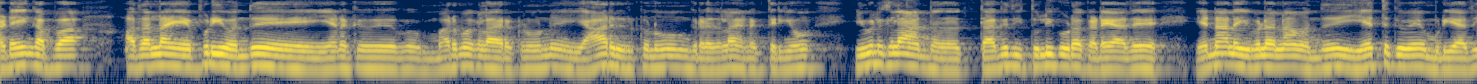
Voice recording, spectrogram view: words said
அடேங்கப்பா அதெல்லாம் எப்படி வந்து எனக்கு மருமகளாக இருக்கணும்னு யார் இருக்கணுங்கிறதெல்லாம் எனக்கு தெரியும். இவளுக்கெல்லாம் அந்த தகுதி துளி கூட கிடையாது. என்னால் இவளெல்லாம் வந்து ஏற்றுக்கவே முடியாது.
